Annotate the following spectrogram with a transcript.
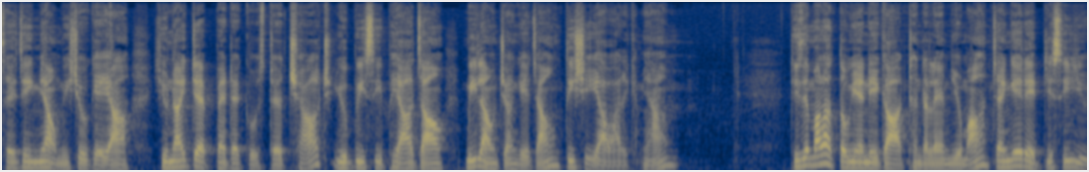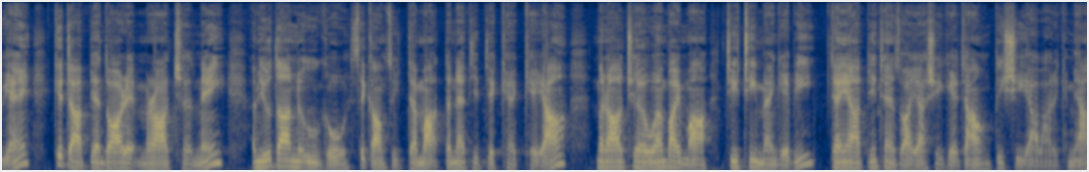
ဆယ်ကြိမ်မြောက်မိရှို့ခဲ့ရာ United Pentecostal Church UPC ဖျားကျောင်းမိလောင်ကျွမ်းခဲ့ကြောင်းသိရှိရပါတယ်ခင်ဗျာ ဒီဇင်ဘာလ3ရက်နေ့ကထန်တလန်မြို့မှာကြံခဲ့တဲ့ပစ္စည်းယူရန်ကစ်တာပြန်သွားတဲ့မရာချယ်နဲ့အမျိုးသားနှုတ်ကိုစစ်ကောင်စီတပ်မှတနက်ပြစ်ပစ်ခတ်ခဲ့ရာမရာချယ်ဝမ်ဘိုက်မှာကြီးထိမှန်ခဲ့ပြီးဒဏ်ရာပြင်းထန်စွာရရှိခဲ့ကြောင်းသိရှိရပါတယ်ခင်ဗျာ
